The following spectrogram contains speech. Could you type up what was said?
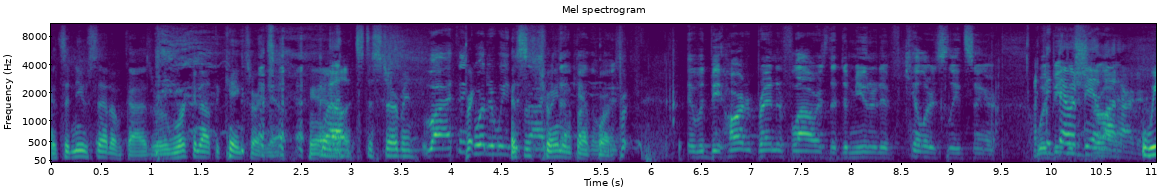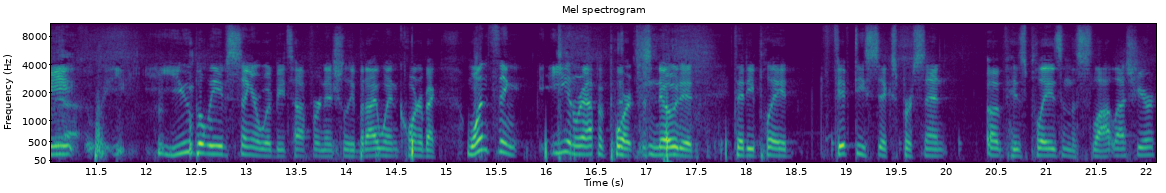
It's a new setup, guys. We're working out the kinks right now. Yeah. Well, it's disturbing. Well, I think what did we This is decide? training with that, camp the for way? It would be harder. Brandon Flowers, the diminutive Killers lead singer, I would think be that would be a lot harder. We, Yeah. y- you believe Singer would be tougher initially, but I went cornerback. One thing, Ian Rapoport noted that he played 56% of his plays in the slot last year,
